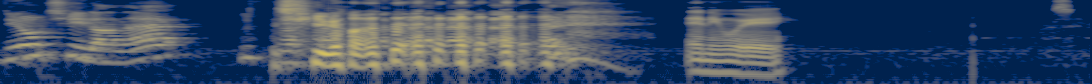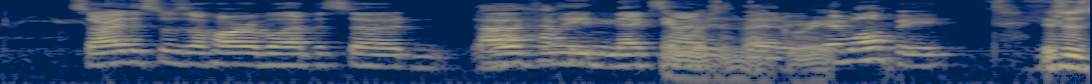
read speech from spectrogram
You don't cheat on that. Cheat on. anyway, Sorry, this was a horrible episode. Uh, Hopefully, next Year. It time is wasn't that better. great. It won't be. this was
